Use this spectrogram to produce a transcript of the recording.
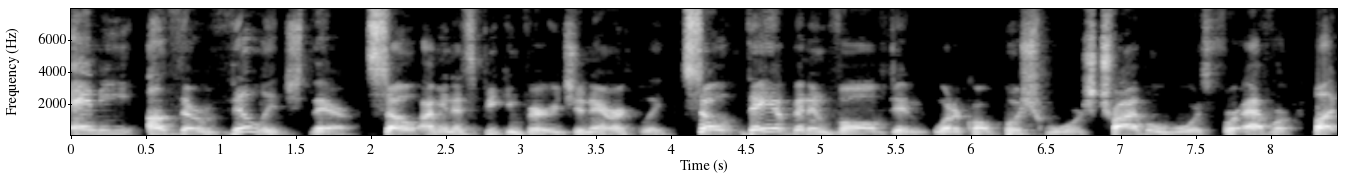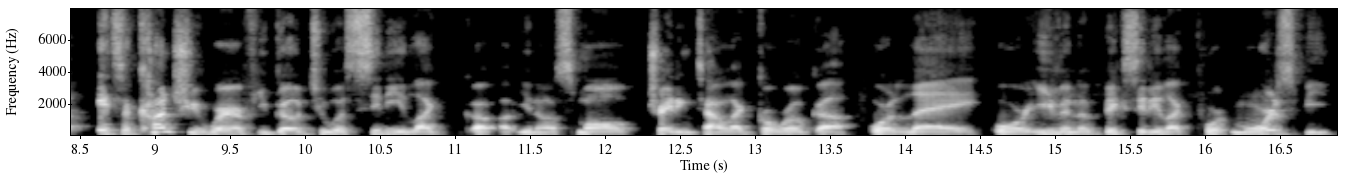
any other village there. So, I mean, that's speaking very generically. So they have been involved in what are called bush wars, tribal wars forever. But it's a country where if you go to a city like, uh, uh you know, a small trading town like Goroka or Lae, or even a big city like Port Moresby,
